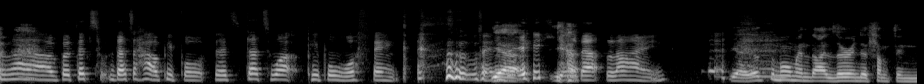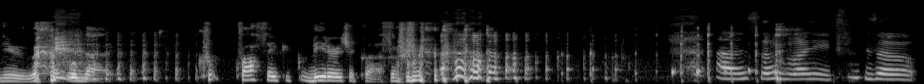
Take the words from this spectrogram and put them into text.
wow, but that's that's how people that's that's what people will think when yeah, they hear yeah. that line. Yeah, that's the moment I learned something new in that classic literature class. oh, so funny. So,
